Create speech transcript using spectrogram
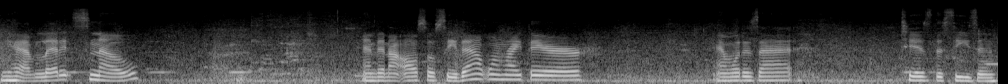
You have Let It Snow. And then I also see that one right there. And what is that? Tis the season.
